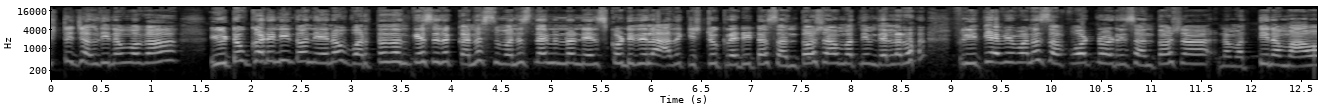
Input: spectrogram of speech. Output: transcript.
ಇಷ್ಟು ಜಲ್ದಿ ನಮಗ ಯೂಟ್ಯೂಬ್ ಕಡೆ ನಿಂತ ಒಂದು ಏನೋ ಬರ್ತದ ಅಂತ ಕೇಸಿನ ಕನಸು ಮನಸ್ಸಿನಾಗ ನಾನು ನೆನೆಸ್ಕೊಂಡಿದ್ದಿಲ್ಲ. ಅದಕ್ಕೆ ಇಷ್ಟು ಕ್ರೆಡಿಟ್ ಸಂತೋಷ ಮತ್ತು ನಿಮ್ದೆಲ್ಲರ ಪ್ರೀತಿ, ಅಭಿಮಾನ ಸಪೋರ್ಟ್ ನೋಡ್ರಿ. ಸಂತೋಷ ನಮ್ಮ ಅತ್ತಿ ನಮ್ಮ ಮಾವ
